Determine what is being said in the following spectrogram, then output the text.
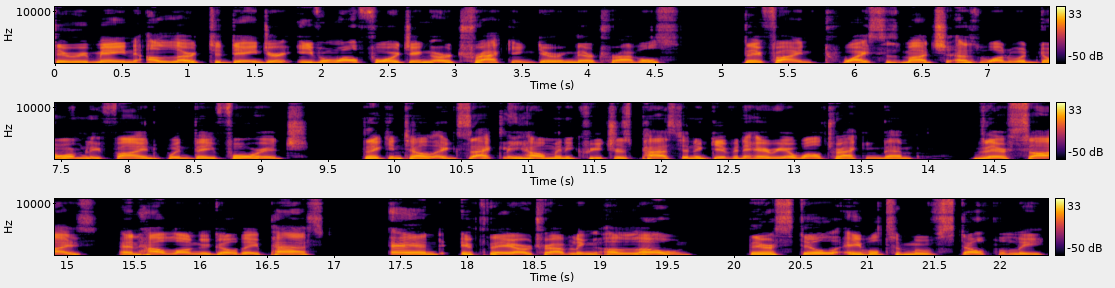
They remain alert to danger even while foraging or tracking during their travels. They find twice as much as one would normally find when they forage. They can tell exactly how many creatures passed in a given area while tracking them, their size, and how long ago they passed, and if they are traveling alone, they are still able to move stealthily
